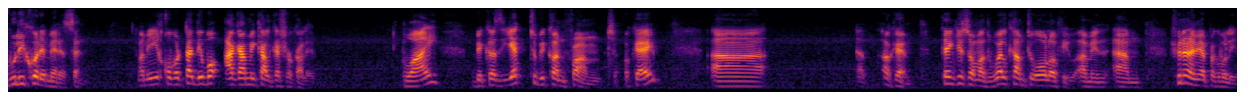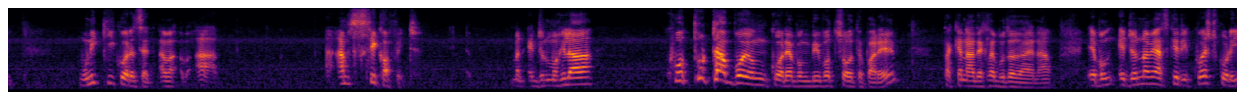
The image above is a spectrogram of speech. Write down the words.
গুলি করে মেরেছেন। আমি এই খবরটা দিব আগামীকালকে সকালে। Why because yet to be confirmed okay okay thank you so much welcome to all of you I mean শুনেন, আমি আপনাকে বলি, উনি কি করেছেন? I am sick of it মানে একজন মহিলা কতটা ভয়ঙ্কর এবং বিভৎস হতে পারে, তাকে না দেখলে বোঝা যায় না। এবং এজন্য আমি আজকে রিকোয়েস্ট করি,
